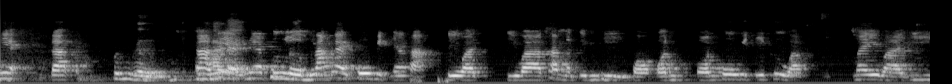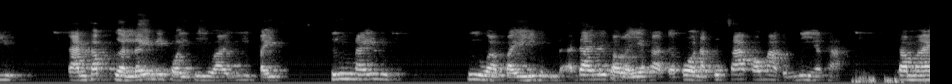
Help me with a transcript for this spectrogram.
เนี่ยจะเพิ่งลืมค่ะเนี่ยเนี่ยเพิ่งเริ่มร่างได้โควิดเนี่ยค่ะทีว่าทีว่าทำกันเต็มทีพอก่อนก่อนโควิดนี่คือว่า ไม่ว่าอีการขับเคลื่อนเลยไม่ค่อยทีว่าอีไปถึงไหน คือว่าไปได้ไม่เท่าไหร่อะค่ะ แต่พอนักศึกษาเขามาตรงนี้อะค่ะทำให้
